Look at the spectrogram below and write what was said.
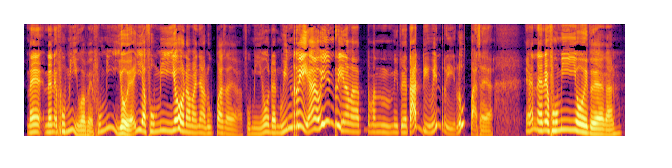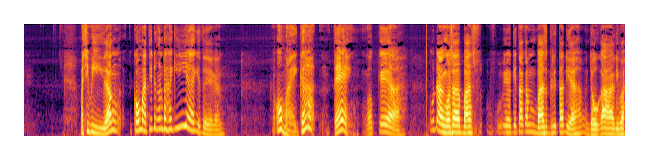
nenek nenek Fumio apa ya? Fumio ya? Iya Fumio namanya lupa saya. Fumio dan Winry ya Winry nama teman itu ya tadi Winry lupa saya. Ya nenek Fumio itu ya kan. Masih bilang kau mati dengan bahagia gitu ya kan? Oh my god dang. Oke okay, ya. Udah nggak usah bahas ya kita akan bahas grid tadi ya jauh kali bah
